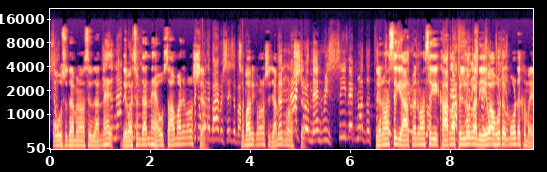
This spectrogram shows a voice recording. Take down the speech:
So, ඔහු සුදාමන වහන්සේ දන්නේ දේවචන දන්නේ ඔහු සාමාන්‍ය him. ස්වභාවික මනුෂ්‍ය ජම්මික මනුෂ්‍ය දෙවන වහන්සේගේ God, වහන්සේගේ කාරණා පිළිනොගනී ඒවා ඔහුට. මෝඩකමය.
